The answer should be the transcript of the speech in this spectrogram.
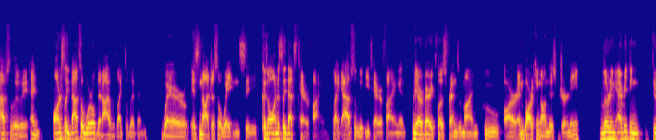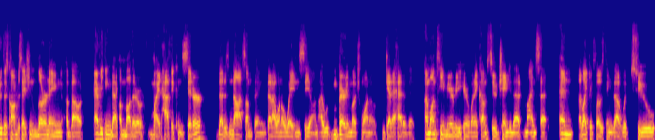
Absolutely. And honestly, that's a world that I would like to live in where it's not just a wait and see. Cause honestly, that's terrifying, like absolutely terrifying. And there are very close friends of mine who are embarking on this journey, learning everything through this conversation, learning about everything that a mother might have to consider. That is not something that I want to wait and see on. I would very much want to get ahead of it. I'm on Team Mirvie here when it comes to changing that mindset. And I'd like to close things out with two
